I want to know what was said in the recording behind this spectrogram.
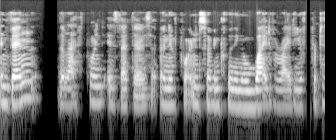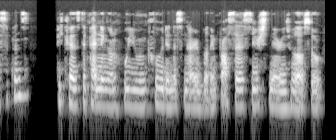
And then the last point is that there's an importance of including a wide variety of participants because depending on who you include in the scenario building process, your scenarios will also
